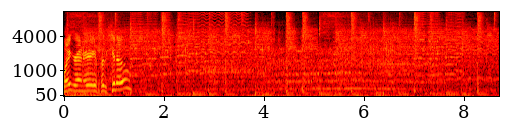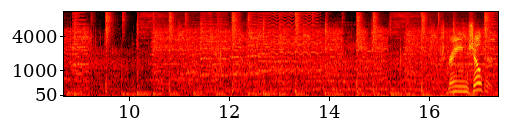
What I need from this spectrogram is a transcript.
Playground area for the kiddos. Screen shelters.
